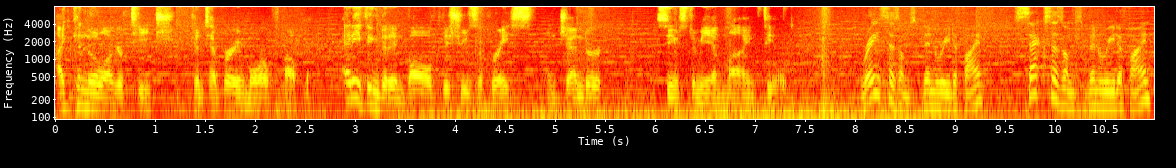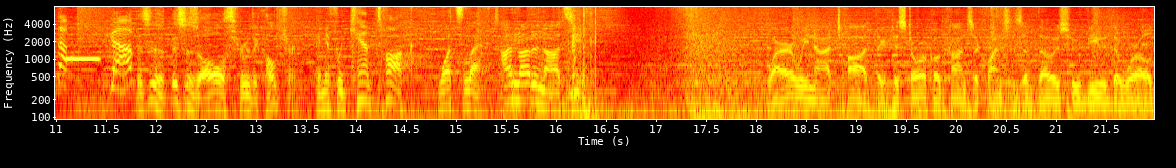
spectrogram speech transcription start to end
I can no longer teach contemporary moral problem. Anything that involved issues of race and gender seems to me a minefield. Racism's been redefined. Sexism's been redefined. Up. This is this is all through the culture. And if we can't talk, what's left? I'm not a Nazi. Why are we not taught the historical consequences of those who viewed the world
